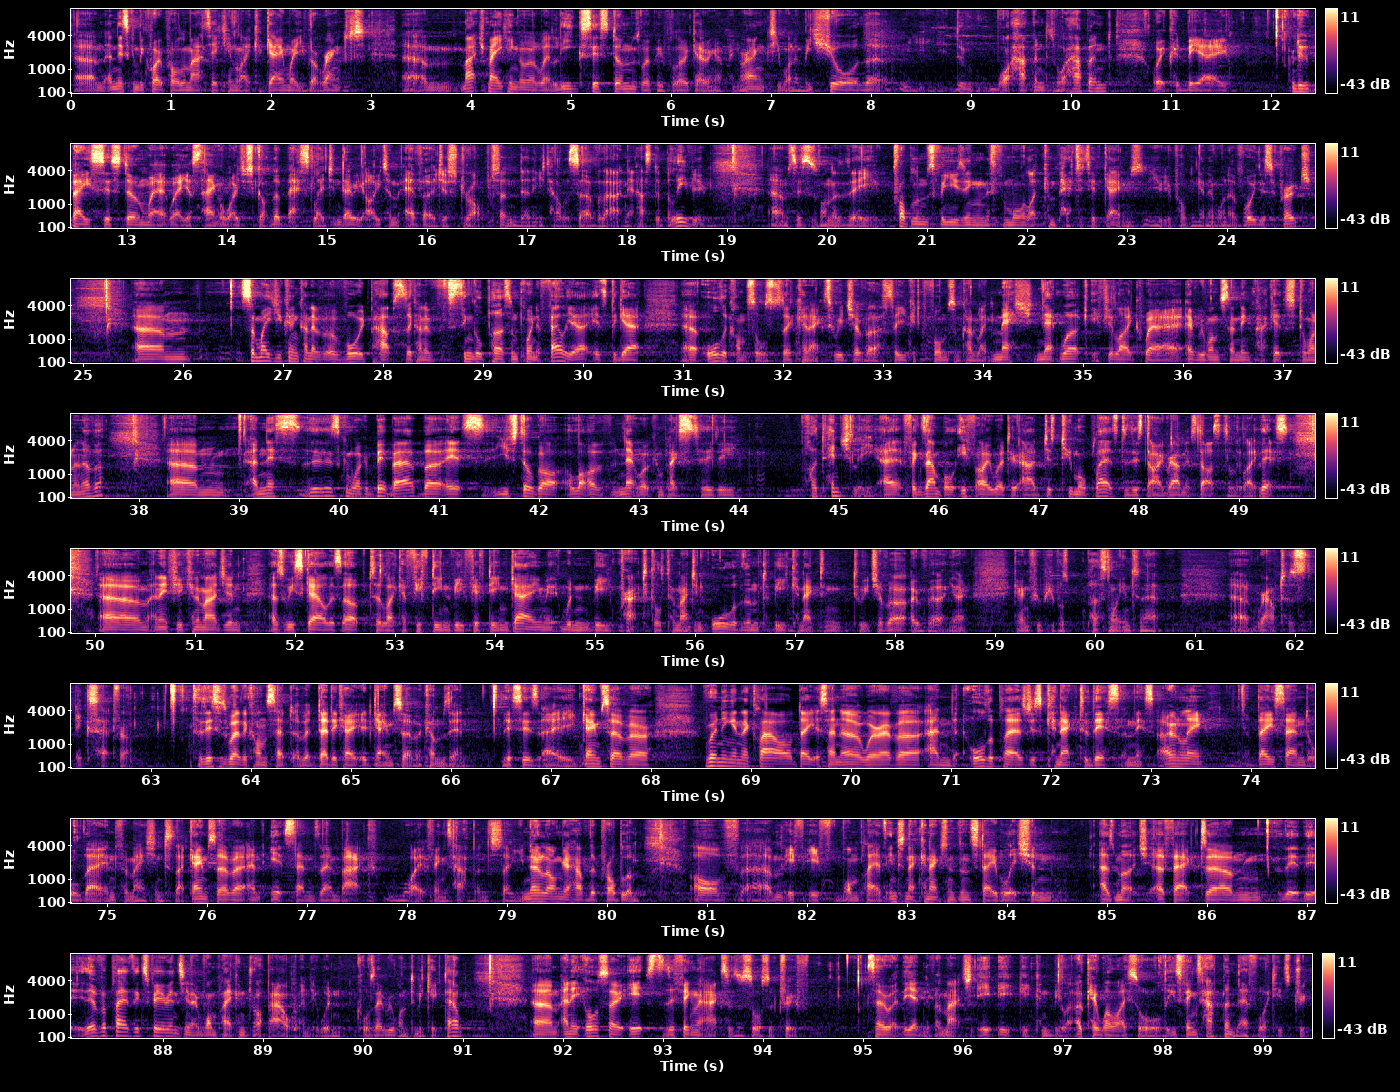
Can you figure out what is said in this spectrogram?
Um, and this can be quite problematic in like a game where you've got ranked um, matchmaking or where league systems where people are going up in ranks. You want to be sure that what happened is what happened, or it could be a loot-based system where, where you're saying, oh, I just got the best legendary item ever just dropped, and then you tell the server that, and it has to believe you. Um, so this is one of the problems for using this for more like competitive games. You're probably going to want to avoid this approach. Um, some ways you can kind of avoid perhaps the kind of single person point of failure is to get uh, all the consoles to connect to each other. So you could form some kind of like mesh network, if you like, where everyone's sending packets to one another. Um, and this, this can work a bit better, but it's, you've still got a lot of network complexity potentially. Uh, for example, if I were to add just two more players to this diagram, it starts to look like this. Um, and if you can imagine, as we scale this up to like a 15v15 game, it wouldn't be practical to imagine all of them to be connecting to each other over, you know, going through people's personal internet uh, routers, etc. So this is where the concept of a dedicated game server comes in. This is a game server running in a cloud data center, wherever, and all the players just connect to this and this only. They send all their information to that game server, and it sends them back why things happened. So you no longer have the problem of um, if, if one player's internet connection is unstable, it shouldn't as much affect um, the, the, the, other player's experience. You know, one player can drop out and it wouldn't cause everyone to be kicked out. Um, and it also, it's the thing that acts as a source of truth. So at the end of a match, it, it, it, can be like, okay, well, I saw all these things happen, therefore it is true.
